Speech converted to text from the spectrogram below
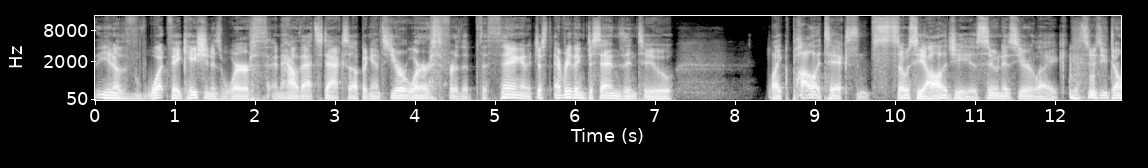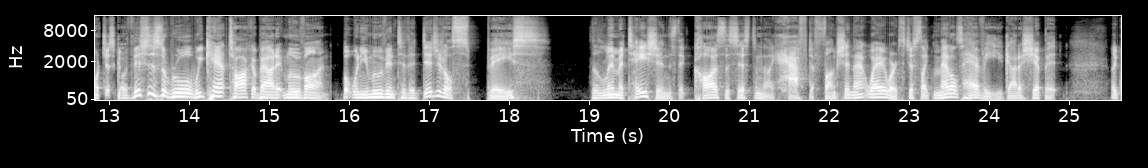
you know what vacation is worth and how that stacks up against your worth for the the thing. And it just everything descends into like politics and sociology as soon as you're like as soon as you don't just go this is the rule. We can't talk about it. Move on. But when you move into the digital space the limitations that cause the system to like have to function that way where it's just like metal's heavy. You got to ship it like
